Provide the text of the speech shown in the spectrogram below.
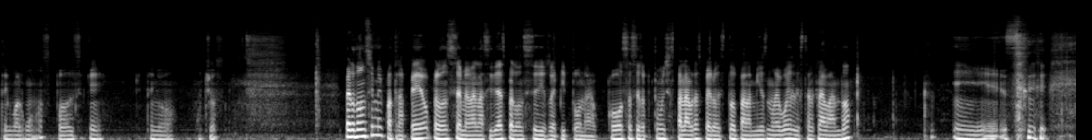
tengo algunos, puedo decir que, tengo muchos. Perdón si me cuatrapeo, perdón si se me van las ideas, perdón si repito una cosa, si repito muchas palabras, pero esto para mí es nuevo el estar grabando.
